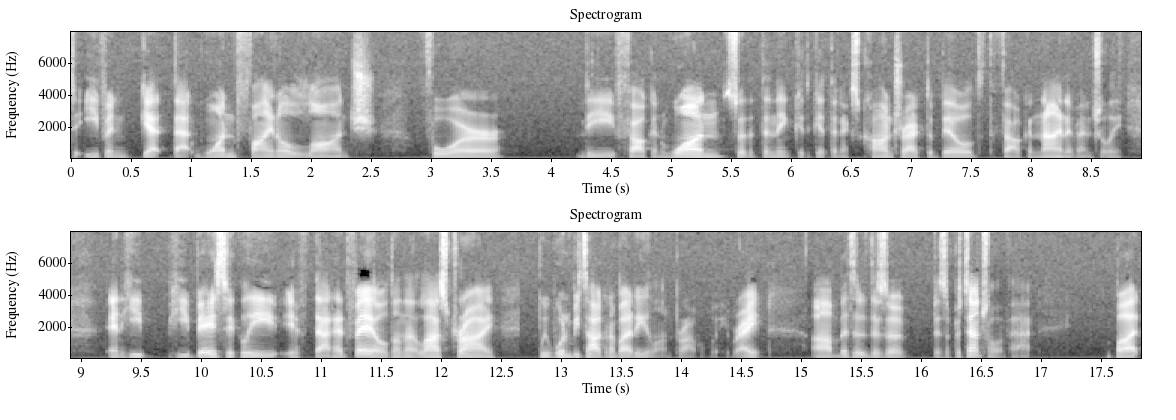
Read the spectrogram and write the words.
to even get that one final launch for the Falcon 1 so that then they could get the next contract to build the Falcon 9 eventually. And he he basically if that had failed on that last try, we wouldn't be talking about Elon probably, right? Um, there's a, there's a there's a potential of that, but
